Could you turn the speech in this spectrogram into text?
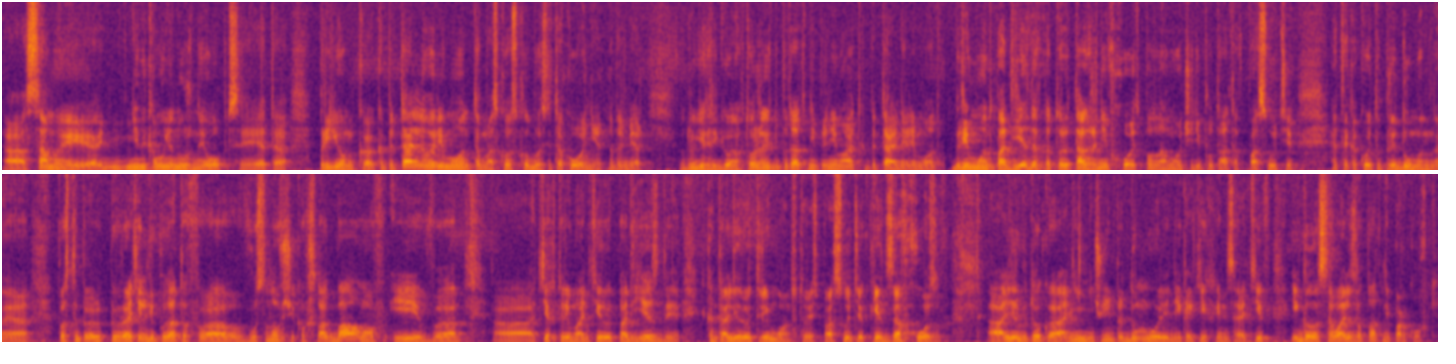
самые ни на кому не нужные опции. Это приемка капитального ремонта, в Московской области такого нет, например. В других регионах тоже депутаты не принимают капитальный ремонт. Ремонт подъездов, который также не входит в полномочия депутатов, по сути, это какое-то придуманное. Просто превратили депутатов а, в установщиков шлагбаумов и в э, тех, кто ремонтирует подъезды и контролирует ремонт. То есть, по сути, каких-то завхозов. Лишь бы только они ничего не придумывали, никаких инициатив и голосовали за платные парковки.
